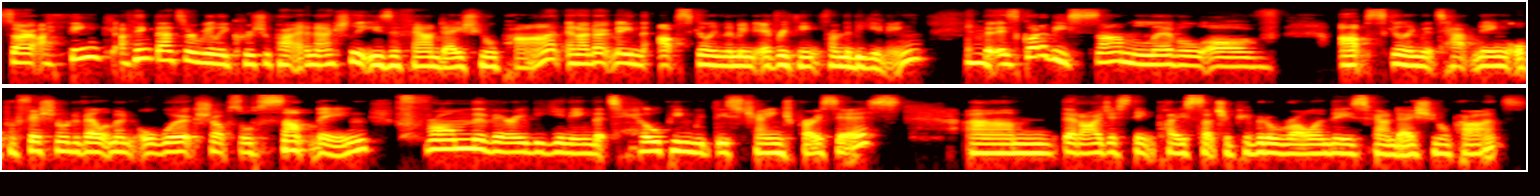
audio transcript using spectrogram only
so I think I think that's a really crucial part and actually is a foundational part. And I don't mean upskilling them in everything from the beginning, mm. but there's got to be some level of upskilling that's happening or professional development or workshops or something from the very beginning that's helping with this change process um, that I just think plays such a pivotal role in these foundational parts.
